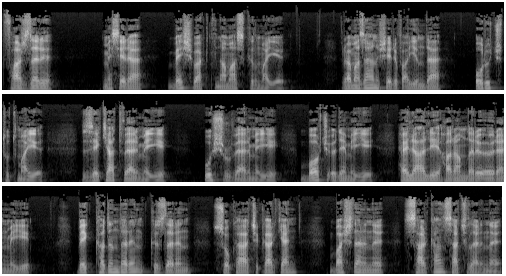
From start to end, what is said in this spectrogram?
farzları mesela beş vakit namaz kılmayı, Ramazan-ı Şerif ayında oruç tutmayı, zekat vermeyi, uşr vermeyi, borç ödemeyi, helali haramları öğrenmeyi ve kadınların, kızların sokağa çıkarken başlarını, sarkan saçlarını,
